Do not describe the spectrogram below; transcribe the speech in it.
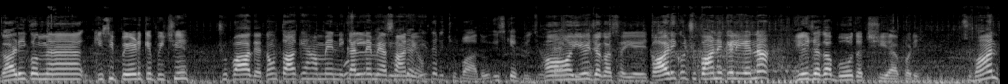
गाड़ी को मैं किसी पेड़ के पीछे छुपा देता हूँ ताकि हमें निकलने में आसानी हो। इधर छुपा दो इसके पीछे। हाँ हाँ ये जगह सही है। गाड़ी को छुपाने के लिए ना ये जगह बहुत अच्छी है बड़ी। सुभान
